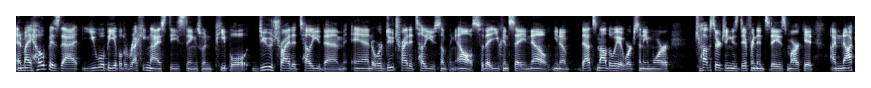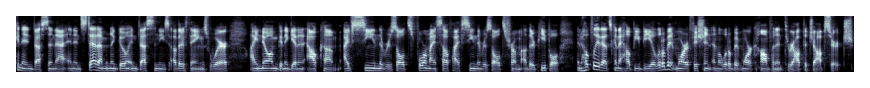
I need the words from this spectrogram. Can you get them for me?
And my hope is that you will be able to recognize these things when people do try to tell you them and or do try to tell you something else so that you can say no you know that's not the way it works anymore job searching is different in today's market i'm not going to invest in that and instead i'm going to go invest in these other things where i know i'm going to get an outcome. I've seen the results for myself i've seen the results from other people and hopefully that's going to help you be a little bit more efficient and a little bit more confident throughout the job search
